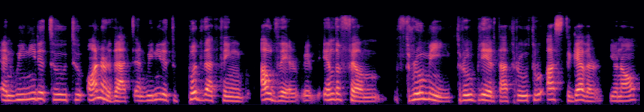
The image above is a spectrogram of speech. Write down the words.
and we needed to to honor that, and we needed to put that thing out there in the film through me, through Blerta, through through us together, you know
